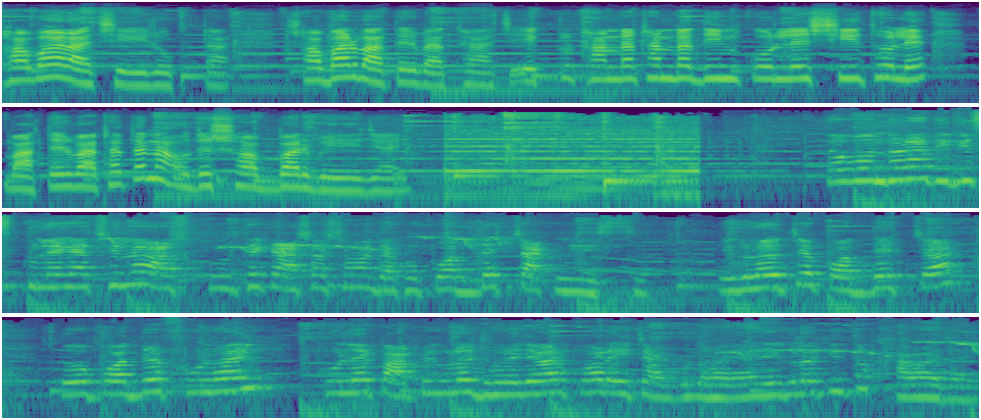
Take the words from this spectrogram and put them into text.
সবার আছে এই রোগটা। সবার বাতের ব্যথা আছে। একটু ঠান্ডা ঠান্ডা দিন করলে, শীত হলে বাতের ব্যথাটা না ওদের সববার বেড়ে যায়। তো বন্ধুরা, দিদি স্কুলে গেছিল আর স্কুল থেকে আসার সময় দেখো পদ্মের চাক নিয়ে এসেছি। এগুলো হচ্ছে পদ্মের চাক। তো পদ্মের ফুল হয়। ফুলে পাপড়িগুলো ঝরে যাওয়ার পর এই চাকগুলো হয়। আর এগুলো কিন্তু খাওয়া যায়।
